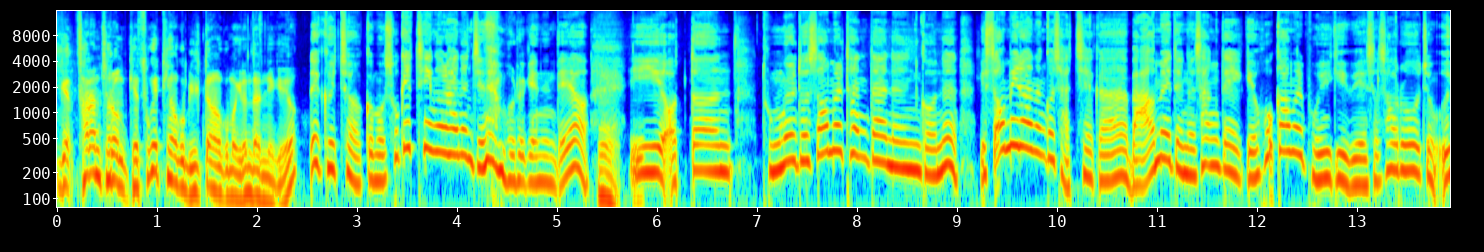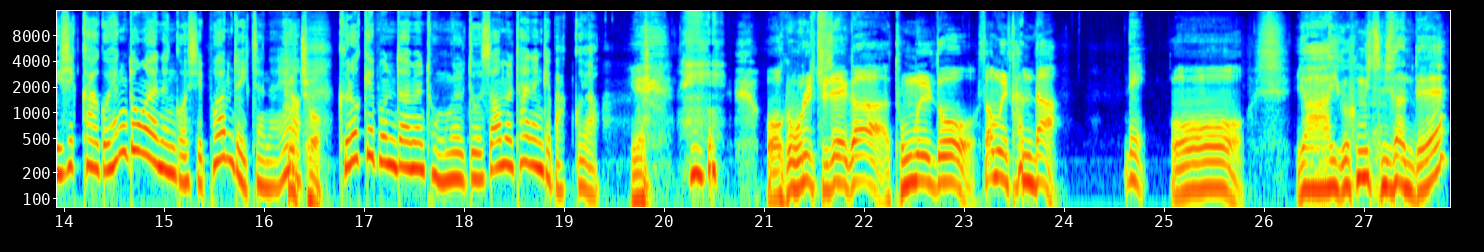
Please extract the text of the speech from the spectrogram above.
이게 사람처럼 이렇게 소개팅하고 밀당하고 막 이런다는 얘기예요? 네, 그렇죠. 그 뭐 소개팅을 하는지는 모르겠는데요. 네. 이 어떤 동물도 썸을 탄다는 거는 이 썸이라는 것 자체가 마음에 드는 상대에게 호감을 보이기 위해서 서로 좀 의식하고 행동하는 것이 포함되어 있잖아요. 그렇죠. 그렇게 본다면 동물도 썸을 타는 게 맞고요. 예. 어, 그 오늘 주제가 동물도 썸을 탄다. 네. 오, 야, 이거 흥미진진한데?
